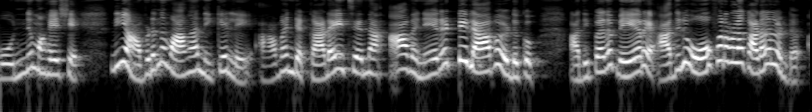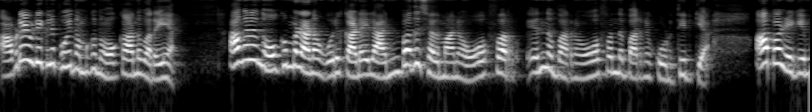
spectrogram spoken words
പൊന്ന് മഹേഷേ നീ അവിടെ നിന്ന് വാങ്ങാൻ നിൽക്കല്ലേ അവന്റെ കടയിൽ ചെന്നാൽ അവൻ ഇരട്ടി ലാഭം എടുക്കും. അതിപ്പോൾ അത് വേറെ അതിൽ ഓഫറുള്ള കടകളുണ്ട്. അവിടെ എവിടെയെങ്കിലും പോയി നമുക്ക് നോക്കാമെന്ന് പറയാം. അങ്ങനെ നോക്കുമ്പോഴാണ് ഒരു കടയിൽ അൻപത് ശതമാനം ഓഫർ എന്ന് പറഞ്ഞ് ഓഫർ എന്ന് പറഞ്ഞ് കൊടുത്തിരിക്കുക അപ്പോഴേക്കും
